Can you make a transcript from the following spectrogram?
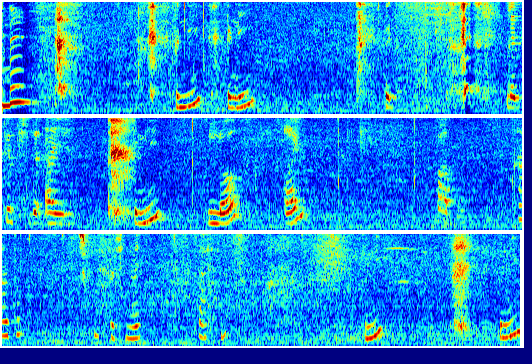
Venez Venez Venez La touch de aïe. Venez Là Aïe Fab. Ah, attends. Je crois que ça filmait. Ah si. Venez Venez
